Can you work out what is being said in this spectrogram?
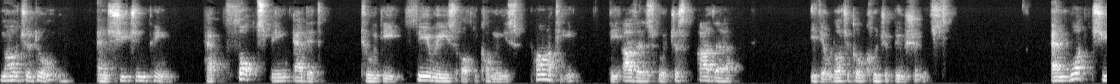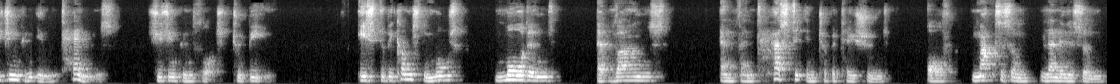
Mao Zedong and Xi Jinping have thoughts being added to the theories of the Communist Party. The others were just other ideological contributions. And what Xi Jinping intends Xi Jinping thought to be is to become the most modern, advanced, and fantastic interpretations of Marxism, Leninism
